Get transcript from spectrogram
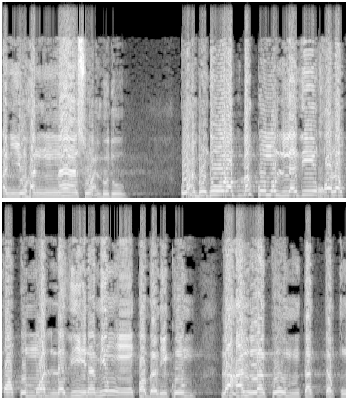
ayyuhan nasu 'budu اعبدوا ربكم الذي خلقكم والذين من قبلكم لعلكم تتقون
